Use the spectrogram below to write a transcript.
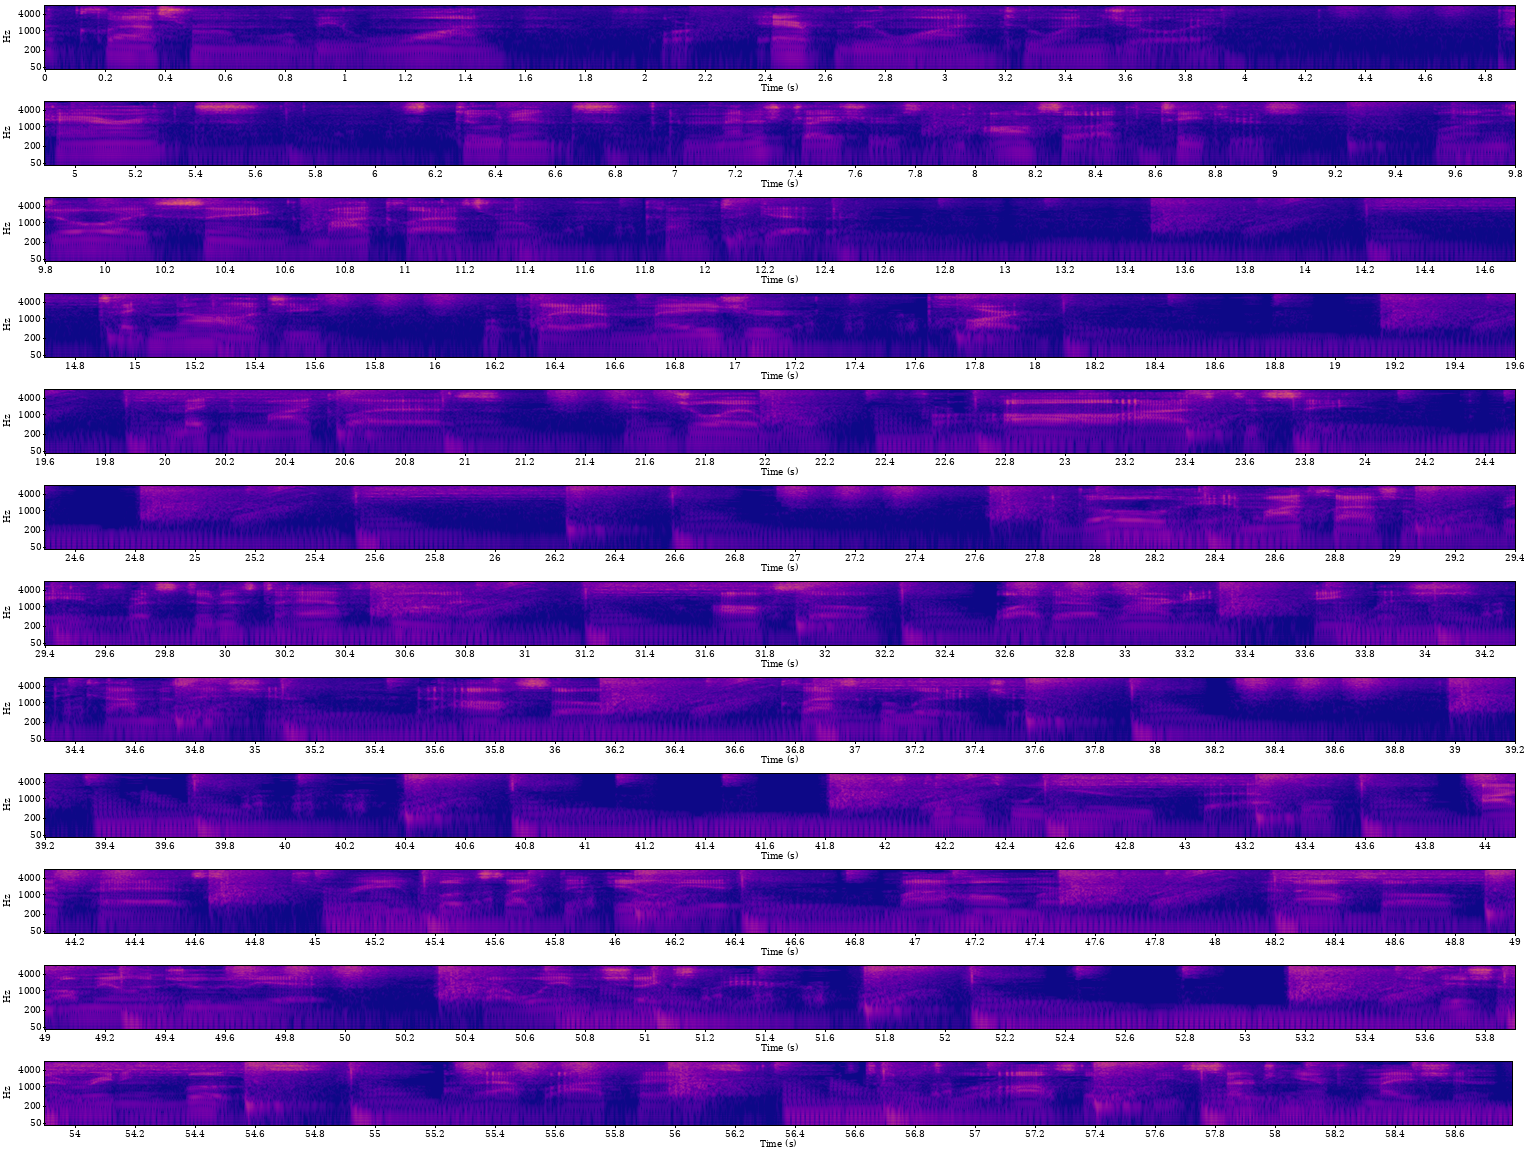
My classroom will be one for everyone to enjoy. Parents, students, administrators, and also other teachers will enjoy seeing my classroom come together. Technology will play a major part in making my class enjoyable for all eyes to see. Goal in my classroom will be for students to have fun also while they're learning English and composition and also classical literature. Students will use the Apple iPads to read books like The Iliad by Homer and also Romeo and Juliet by William Shakespeare. In addition to reading books also be searching information on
